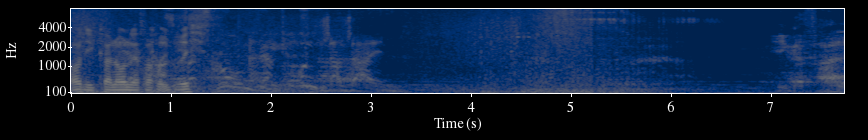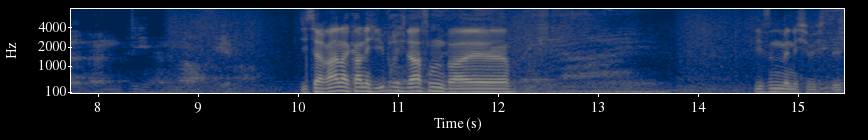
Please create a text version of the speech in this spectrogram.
Oh, die Kanone ist noch übrig. Die Terraner kann ich übrig lassen, weil die sind mir nicht wichtig.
